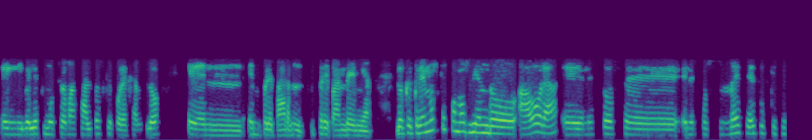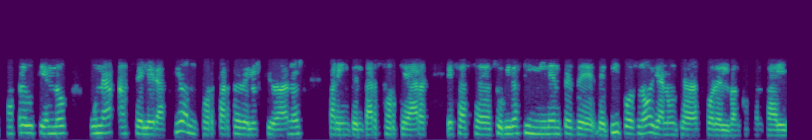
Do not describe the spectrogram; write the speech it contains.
en niveles mucho más altos que por ejemplo en, en prepandemia. Lo que creemos que estamos viendo ahora en estos eh, en estos meses es que se está produciendo una aceleración por parte de los ciudadanos para intentar sortear esas eh, subidas inminentes de, tipos, ¿no? Ya anunciadas por el Banco Central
